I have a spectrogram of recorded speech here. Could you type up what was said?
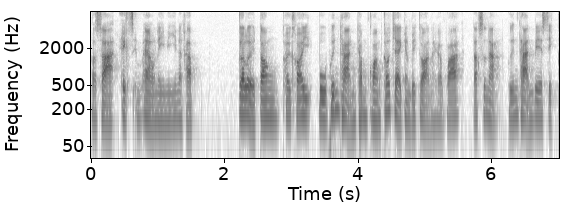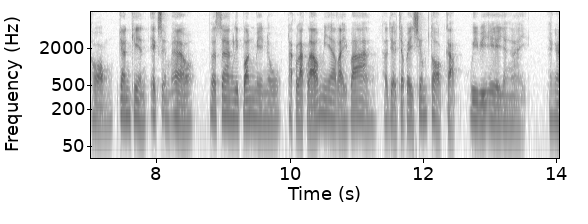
ภาษา XML ในนี้นะครับก็เลยต้องค่อยๆ ปูพื้นฐานทำความเข้าใจกันไปก่อนนะครับว่าลักษณะพื้นฐานเบสิกของการเขียน XML เพื่อสร้าง Ribbon เมนูหลักๆ แล้วมีอะไรบ้าง แล้วเดี๋ยวจะไปเชื่อมต่อกับ VBA ยังไง ยังไง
